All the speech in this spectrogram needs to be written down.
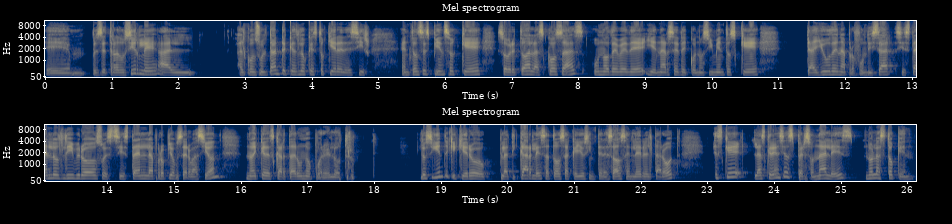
eh, pues de traducirle al al consultante qué es lo que esto quiere decir. Entonces pienso que sobre todas las cosas uno debe de llenarse de conocimientos que te ayuden a profundizar. Si está en los libros o si está en la propia observación, no hay que descartar uno por el otro. Lo siguiente que quiero platicarles a todos aquellos interesados en leer el tarot es que las creencias personales no las toquen.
